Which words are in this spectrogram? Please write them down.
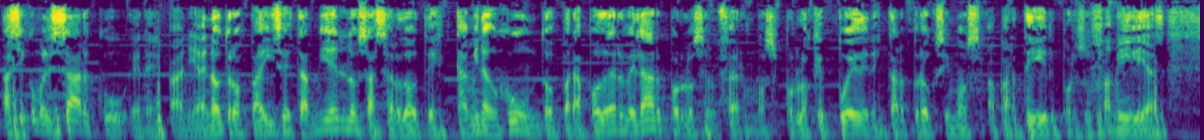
Así como el SARCU en España, en otros países también los sacerdotes caminan juntos para poder velar por los enfermos, por los que pueden estar próximos a partir, por sus familias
